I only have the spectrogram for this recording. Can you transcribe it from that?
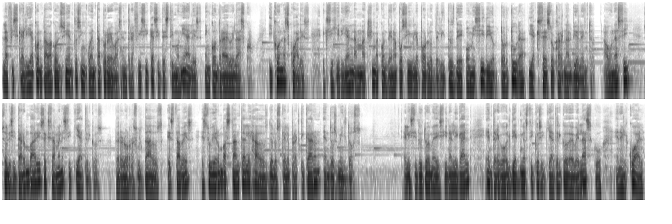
la fiscalía contaba con 150 pruebas entre físicas y testimoniales en contra de Velasco, y con las cuales exigirían la máxima condena posible por los delitos de homicidio, tortura y acceso carnal violento. Aún así, solicitaron varios exámenes psiquiátricos, pero los resultados esta vez estuvieron bastante alejados de los que le practicaron en 2002. El Instituto de Medicina Legal entregó el diagnóstico psiquiátrico de Velasco, en el cual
